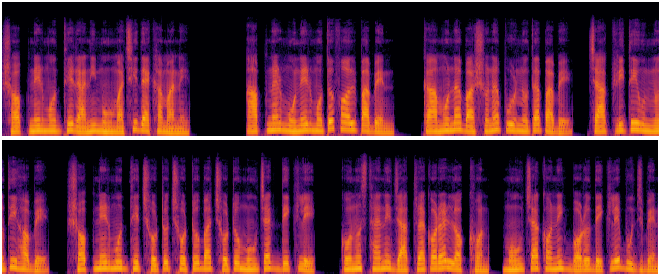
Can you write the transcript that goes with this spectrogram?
স্বপ্নের মধ্যে রানী মৌমাছি দেখা মানে। আপনার মনের মতো ফল পাবেন। কামনা বাসনা পূর্ণতা পাবে, চাকরিতে উন্নতি হবে। স্বপ্নের মধ্যে ছোট ছোট বা ছোট মৌচাক দেখলে কোনো স্থানে যাত্রা করার লক্ষণ, মৌচাক অনেক বড় দেখলে বুঝবেন।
